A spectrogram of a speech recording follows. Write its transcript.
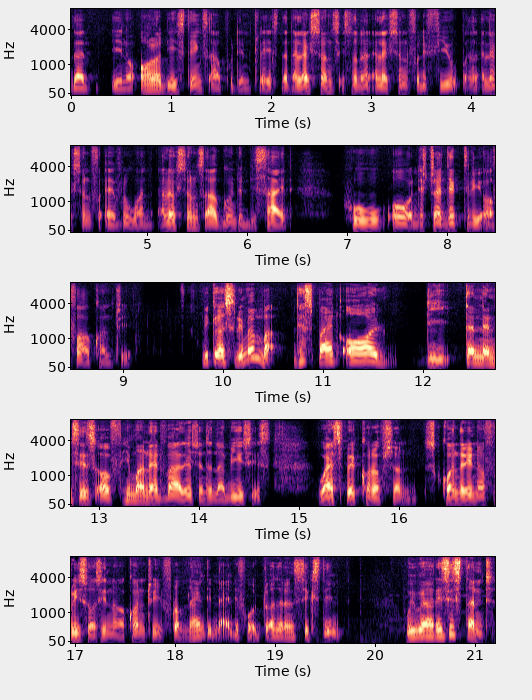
that you know all of these things are put in place that elections is not an election for the few but an election for everyone elections are going to decide who or the trajectory of our country because remember despite all the tendencies of human rights violations and abuses, widespread corruption, squandering of resources in our country from 1994 to 2016. We were resistant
